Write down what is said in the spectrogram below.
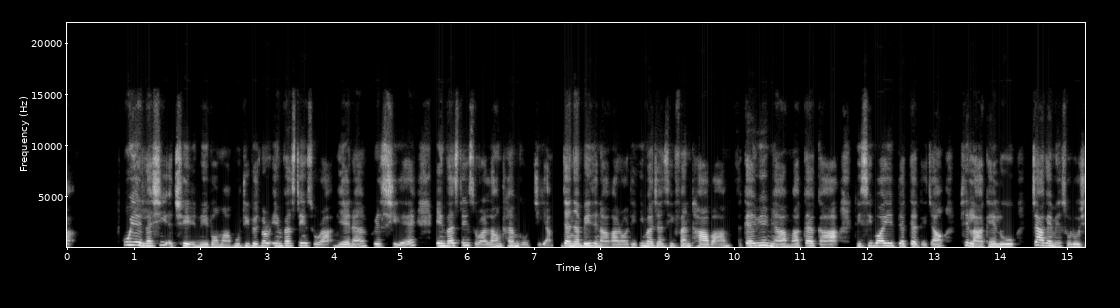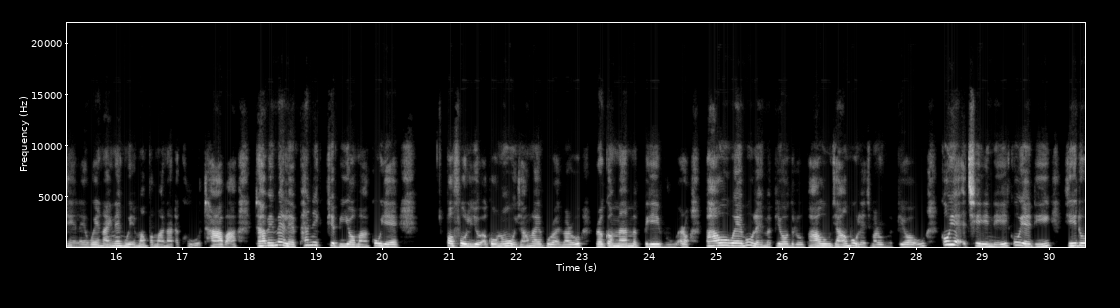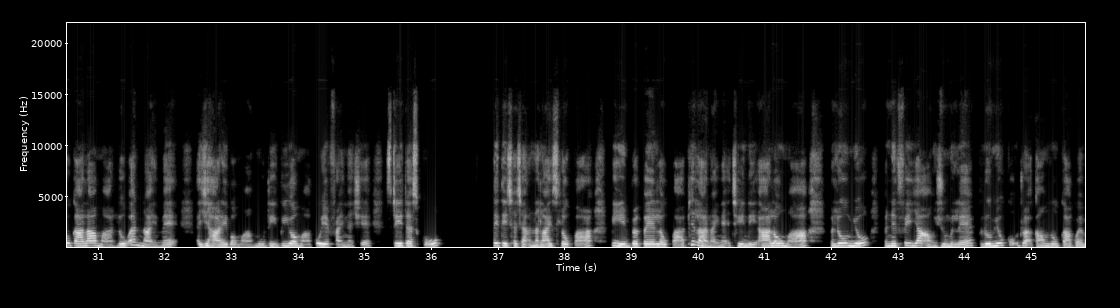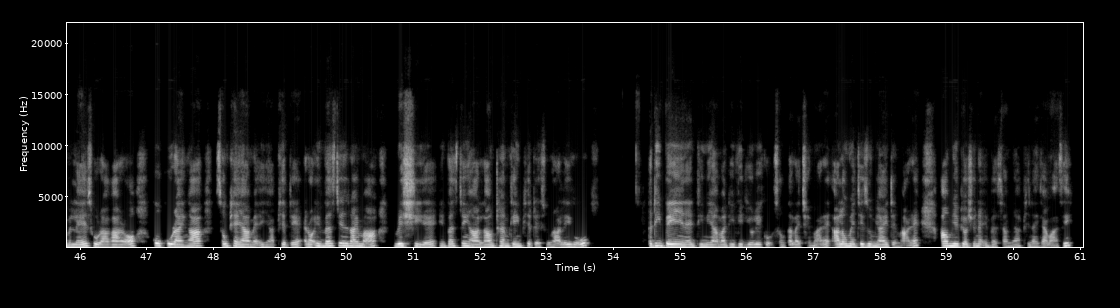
ကိုယ့်ရဲ့လက်ရှိအခြေအနေပေါ်မှာမူတည်ပြီးကျွန်တော်တို့ investing ဆိုတာအမြဲတမ်း risk ရှိတယ် investing ဆိုတာ long term ကိုကြည့်ရမယ်ကြံကြံပေးနေတာကတော့ဒီ emergency fund ထားပါအကယ်၍များ market ကဒီစီးပွားရေးပြက်ကတ်တွေကြောင့်ဖြစ်လာခဲ့လို့ကြခဲ့မယ်ဆိုလို့ရှိရင်လည်းဝယ်နိုင်တဲ့ငွေအမောက်ပမာဏတစ်ခုကိုထားပါဒါပေမဲ့လည်း panic ဖြစ်ပြီးတော့မှကိုယ့်ရဲ့ portfolio အကုန်လုံးကိုရောင်းလိုက်ဖို့တော့ကျမတို့ recommend မပေးဘူးအဲ့တော့ဘာကိုဝယ်ဖို့လည်းမပြောသလိုဘာကိုရောင်းဖို့လည်းကျမတို့မပြောဘူးကိုယ့်ရဲ့အခြေအနေကိုယ့်ရဲ့ဒီရေတိုကာလမှာလိုအပ်နိုင်မဲ့အရာတွေပေါ်မှာမူတည်ပြီးတော့မှကိုယ့်ရဲ့ financial status ကို တိတ်တိတ်ချာချာ analyze လုပ်ပါပြီးရင် prepare လုပ်ပါဖြစ်လာနိုင်တဲ့အခြေအနေအားလုံးမှာဘယ်လိုမျိုး benefit ရအောင်ယူမလဲဘယ်လိုမျိုးကိုယ့်အတွက်အကောင်းဆုံးကာကွယ်မလဲဆိုတာကတော့ကိုကိုယ်တိုင်ကဆုံးဖြတ်ရမယ့်အရာဖြစ်တယ်အဲ့တော့ investing တိုင်းမှာ risk ရှိတယ် investing က long term gain ဖြစ်တယ်ဆိုတာလေးကိုသတတိပေးရင်လည်းဒီနေရာမှာဒီဗီဒီယိုလေးကိုအဆုံးသတ်လိုက်ချင်ပါတယ်အားလုံးပဲကျေးဇူးအများကြီးတင်ပါတယ်အောင်မြင်ပျော်ရွှင်တဲ့ investor များဖြစ်နိုင်ကြပါစေ။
